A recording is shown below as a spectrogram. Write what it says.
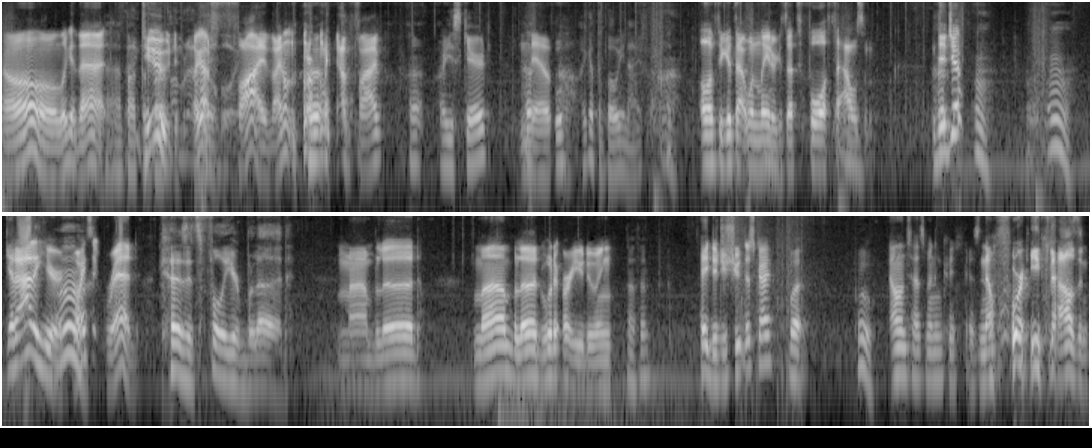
Oh, look at that. How about the Dude, bu- I got five. I don't normally have five. Uh, are you scared? No. Oh, I got the Bowie knife. Uh, I'll have to get that one later because that's 4,000. Did you? Get out of here. Why is it red? Cause it's full of your blood. My blood. My blood. What are you doing? Nothing. Hey, did you shoot this guy? What? Ooh. Balance has been increased. It's now 40,000.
